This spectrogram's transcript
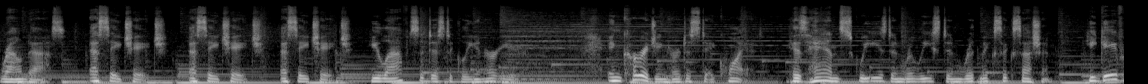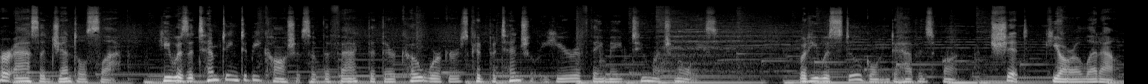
round ass. SHH, SHH, SHH. He laughed sadistically in her ear, encouraging her to stay quiet. His hands squeezed and released in rhythmic succession. He gave her ass a gentle slap, He was attempting to be cautious of the fact that their co workers could potentially hear if they made too much noise. But he was still going to have his fun. Shit, Kiara let out.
